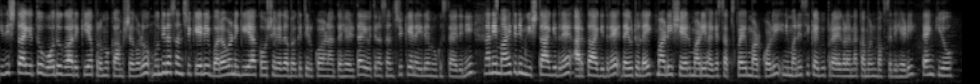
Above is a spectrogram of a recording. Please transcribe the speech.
ಇದಿಷ್ಟಾಗಿತ್ತು ಓದುಗಾರಿಕೆಯ ಪ್ರಮುಖ ಅಂಶಗಳು. ಮುಂದಿನ ಸಂಚಿಕೆಯಲ್ಲಿ ಬರವಣಿಗೆಯ ಕೌಶಲ್ಯದ ಬಗ್ಗೆ ತಿಳ್ಕೊಳ್ಳೋಣ ಅಂತ ಹೇಳ್ತಾ ಇವತ್ತಿನ ಸಂಚಿಕೆಯನ್ನು ಇಲ್ಲೇ ಮುಗಿಸ್ತಾ ಇದ್ದೀನಿ. ನಾನು ಈ ಮಾಹಿತಿ ನಿಮ್ಗೆ ಇಷ್ಟ ಆಗಿದ್ರೆ, ಅರ್ಥ ಆಗಿದ್ರೆ ದಯವಿಟ್ಟು ಲೈಕ್ ಮಾಡಿ, ಶೇರ್ ಮಾಡಿ, ಹಾಗೆ ಸಬ್ಸ್ಕ್ರೈಬ್ ಮಾಡ್ಕೊಳ್ಳಿ. ನಿಮ್ಮ ಅನಿಸಿಕೆ, ಅಭಿಪ್ರಾಯಗಳನ್ನು ಕಮೆಂಟ್ ಬಾಕ್ಸಲ್ಲಿ ಹೇಳಿ. Thank you.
